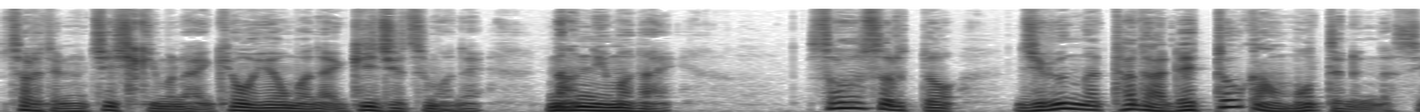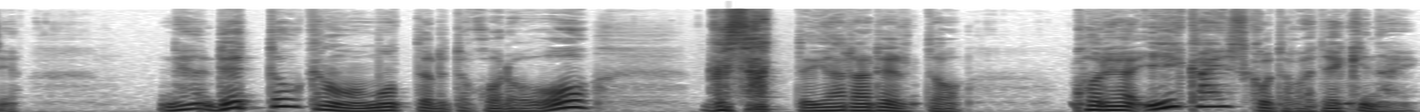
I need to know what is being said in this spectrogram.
それだけの知識もない、教養もない、技術もない、何にもない。そうすると、自分がただ劣等感を持ってるんですよ。ね、劣等感を持ってるところをぐさっとやられると、これは言い返すことができない。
